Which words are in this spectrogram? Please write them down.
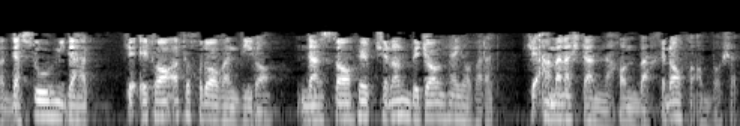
و دستور می‌دهد که اطاعت خداوندی را در ظاهر چنان به جای نیاورد که عملش در نهان برخلاف آن باشد.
